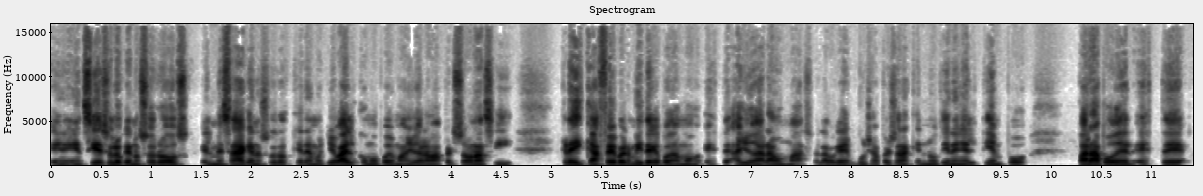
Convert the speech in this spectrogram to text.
en, sí, eso es lo que nosotros, el mensaje que nosotros queremos llevar, cómo podemos ayudar a más personas y Credit Café permite que podamos este, ayudar aún más, ¿verdad? Porque hay muchas personas que no tienen el tiempo para poder este,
